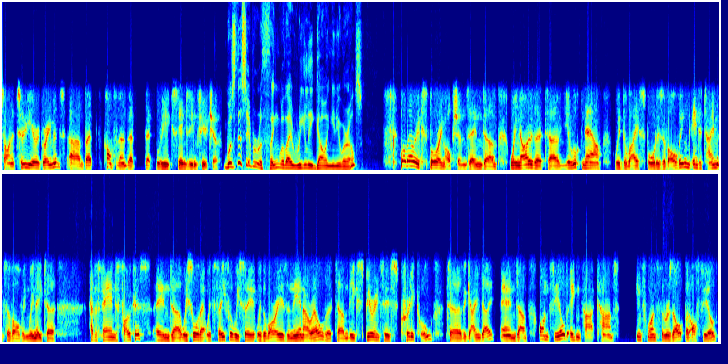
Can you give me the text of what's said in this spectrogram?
sign a two-year agreement, um, but confident that that will be extended in future. Was this ever a thing? Were they really going anywhere else? Well, they were exploring options, and um, we know that uh, you look now with the way sport is evolving, entertainment's evolving. We need to have a fan focus, and uh, we saw that with FIFA. We see it with the Warriors and the NRL that um, the experience is critical to the game day. And um, on field, Eden Park can't influence the result, but off field,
